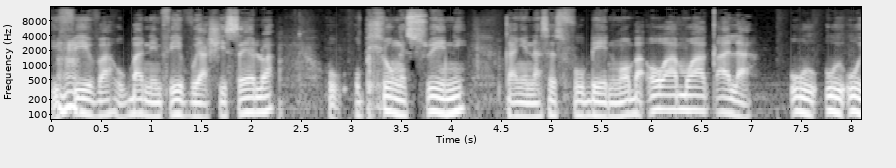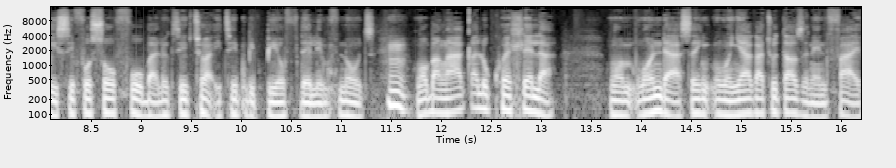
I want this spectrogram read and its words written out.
ifever ukuba nemfiva uyashiselwa ubhlungu esiswini kanye nasesifubeni ngoba owami waqala uyisifo sofuba lokuthi kuthiwa i-TB of the lymph nodes. Ngoba ngaqala ukukhwehlela ngo- ngondase ngonyaka 2005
